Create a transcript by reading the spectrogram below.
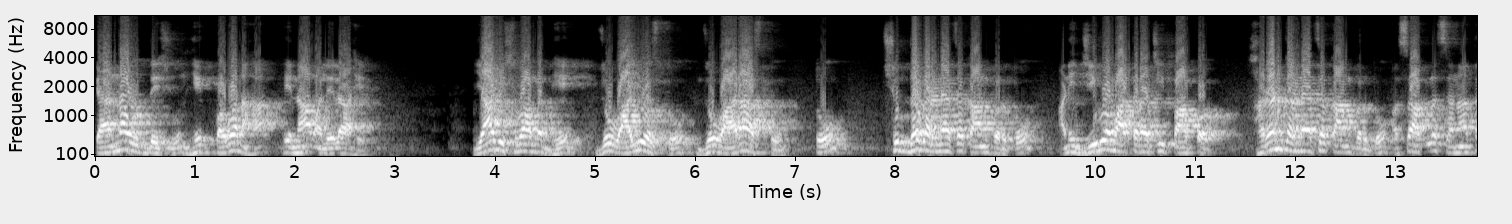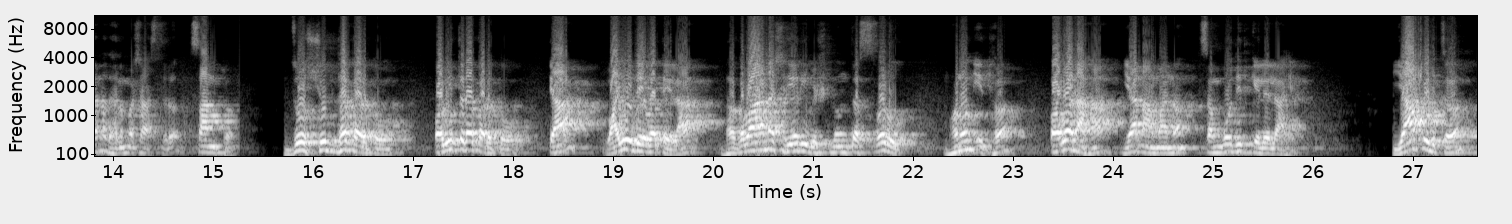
त्यांना उद्देशून हे पवन हे नाम आलेलं आहे. या विश्वामध्ये जो वायू असतो जो वारा असतो तो शुद्ध करण्याचं काम करतो आणि जीवमात्राची पाप हरण करण्याचं काम करतो असं आपलं सनातन धर्मशास्त्र सांगतं. जो शुद्ध करतो पवित्र करतो त्या वायुदेवतेला भगवान श्रीहरी विष्णूंचं स्वरूप म्हणून इथं पवनहा या नामानं संबोधित केलेलं आहे. यापुढचं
